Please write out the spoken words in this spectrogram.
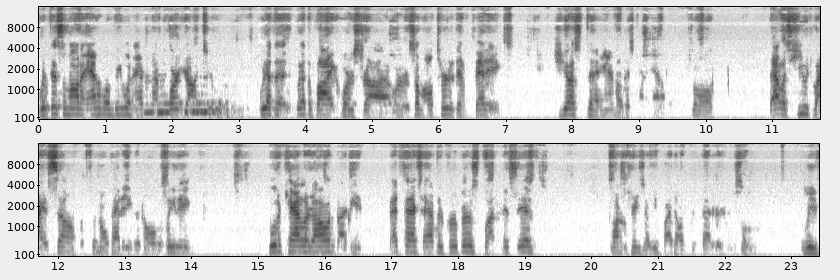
with this amount of animals, we wouldn't have enough corn ground too. We have to we have to buy corn straw or some alternative bedding just to handle this kind of animal. So that was huge by itself with the no bedding, the no cleaning, moving cattle around. I mean, bed packs have their purpose, but this is one of the things that we find out is better. So We've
